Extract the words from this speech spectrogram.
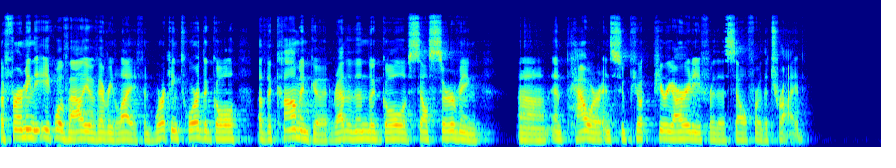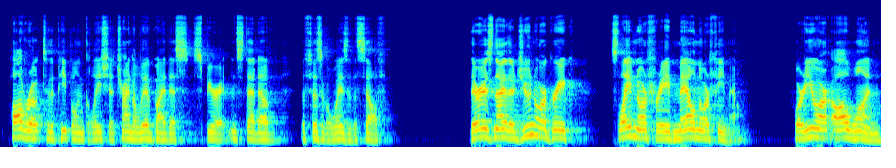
affirming the equal value of every life and working toward the goal of the common good rather than the goal of self serving um, and power and superiority for the self or the tribe. Paul wrote to the people in Galatia trying to live by this spirit instead of the physical ways of the self. There is neither Jew nor Greek, slave nor free, male nor female, for you are all one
